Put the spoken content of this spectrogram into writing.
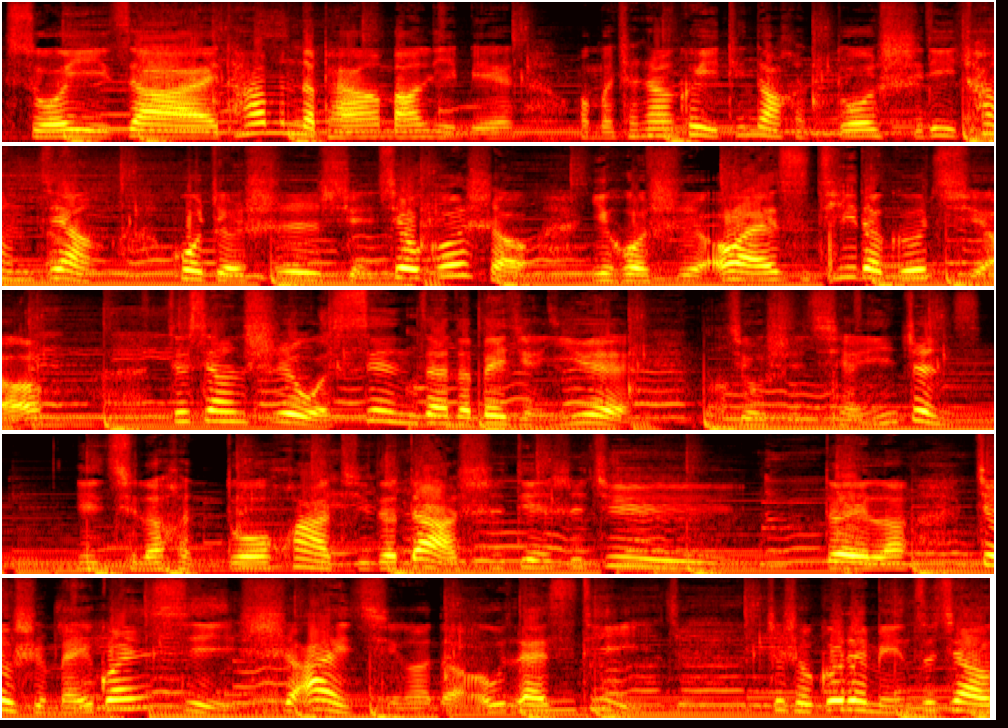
所以在他们的排行榜里面，我们常常可以听到很多实力唱将。或者是选秀歌手，亦或是 OST 的歌曲哦，就像是我现在的背景音乐，就是前一阵子引起了很多话题的大师电视剧。对了，就是没关系，是爱情啊的 OST。这首歌的名字叫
